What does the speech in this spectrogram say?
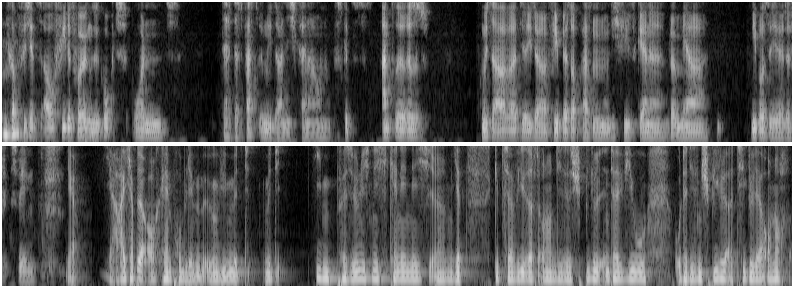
Mhm. Ich habe bis jetzt auch viele Folgen geguckt und das passt irgendwie da nicht, keine Ahnung. Das gibt's andere Kommissare, die da viel besser passen und ich viel gerne oder mehr lieber sehe, deswegen. Ja. Ja, ich habe ja auch kein Problem irgendwie mit, mit ihm persönlich nicht, kenne ihn nicht. Ähm, jetzt gibt es ja, wie gesagt, auch noch dieses Spiegel-Interview oder diesen Spiegelartikel, der auch noch,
